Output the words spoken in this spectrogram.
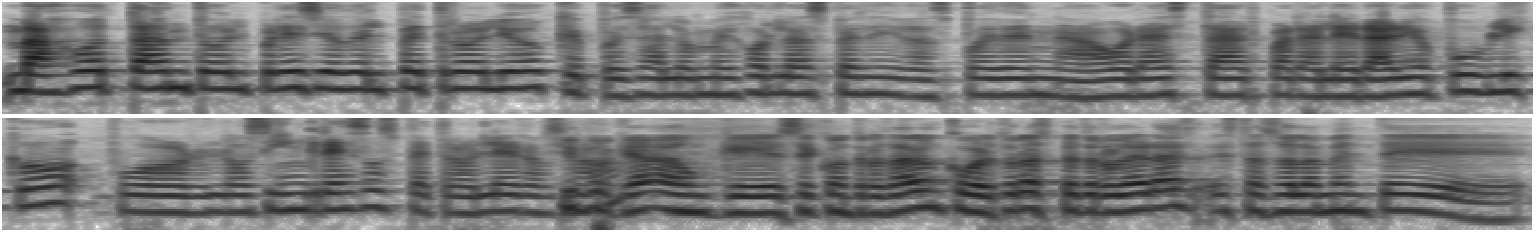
bajó tanto el precio del petróleo que pues a lo mejor las pérdidas pueden ahora estar para el erario público por los ingresos petroleros, Sí, ¿no? porque aunque se contrataron coberturas petroleras, estas solamente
